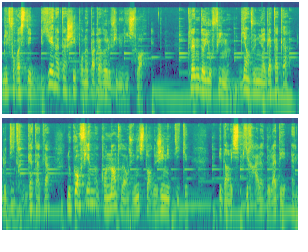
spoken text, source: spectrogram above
mais il faut rester bien attaché pour ne pas perdre le fil de l'histoire. Clin d'œil au film Bienvenue à Gataka, le titre Gataka nous confirme qu'on entre dans une histoire de génétique et dans les spirales de l'ADN.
